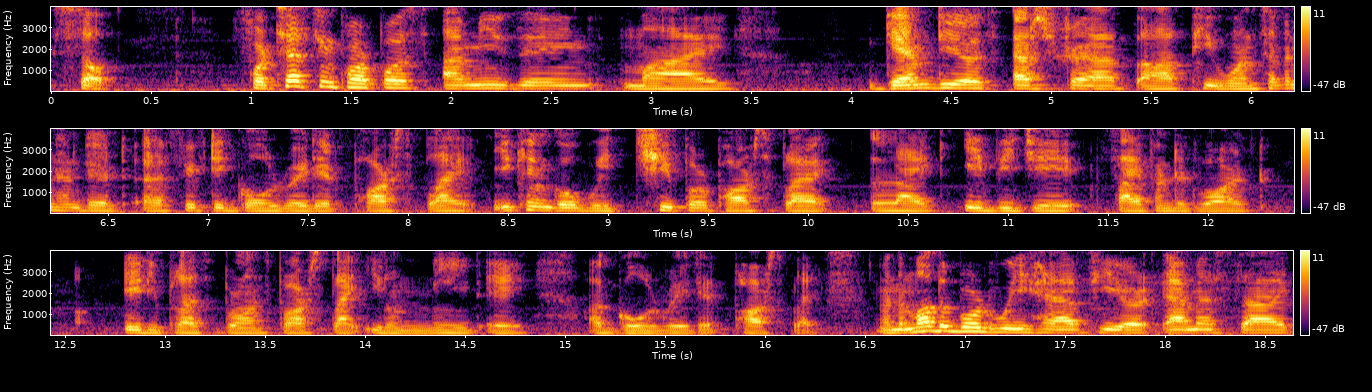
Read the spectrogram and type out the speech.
So for testing purpose, I'm using my Gamdias Astrape uh, P1750 gold rated power supply. You can go with cheaper power supply like EVGA 500 watt 80 plus bronze power supply you don't need a, a gold rated power supply and the motherboard we have here msi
